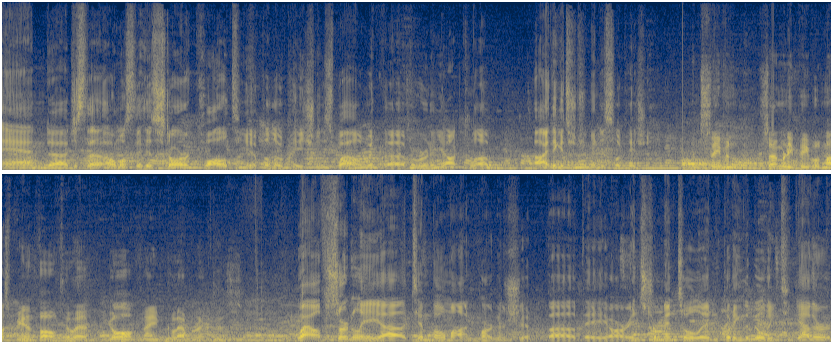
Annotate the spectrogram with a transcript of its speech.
and uh, just the, almost the historic quality of the location as well with the Varuna Yacht Club. I think it's a tremendous location. And Stephen, so many people must be involved. Who are your main collaborators? Well, certainly uh, Tim Beaumont Partnership. Uh, they are instrumental in putting the building together.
